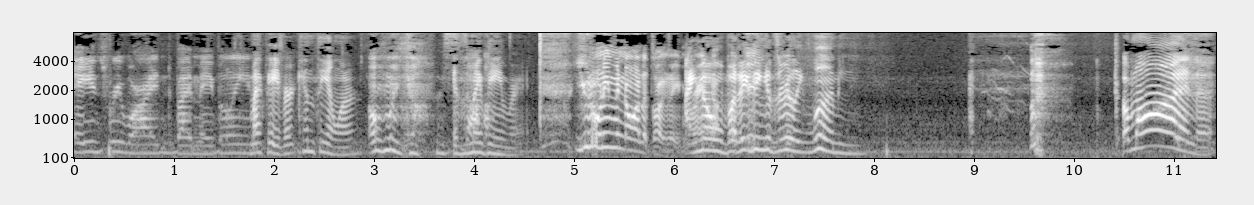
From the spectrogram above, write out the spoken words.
Age Rewind by Maybelline. My favorite concealer. oh my god. It's my favorite. You don't even know how to talk like I know, but I think it's really funny. Come on!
